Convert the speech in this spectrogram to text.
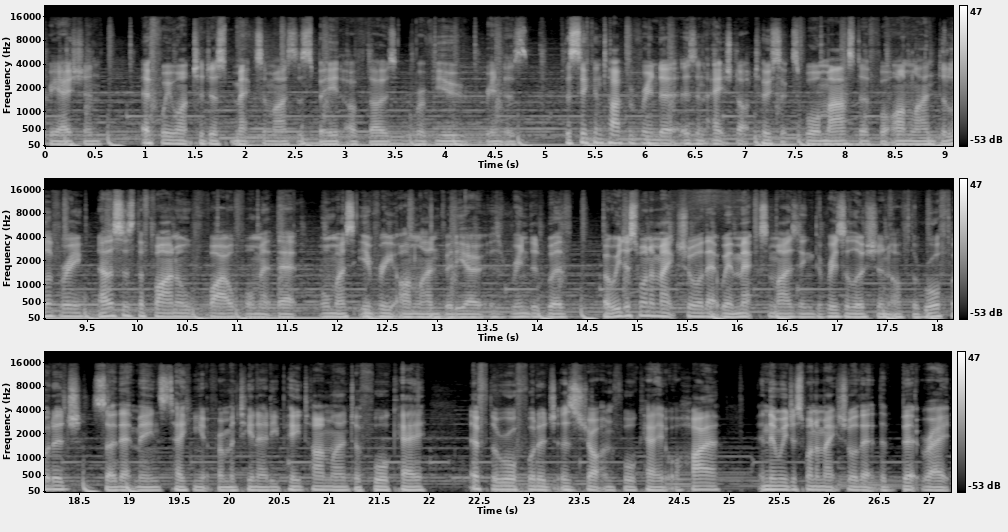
creation if we want to just maximize the speed of those review renders. The second type of render is an H.264 master for online delivery. Now this is the final file format that almost every online video is rendered with, but we just want to make sure that we're maximizing the resolution of the raw footage. So that means taking it from a 1080p timeline to 4K if the raw footage is shot in 4K or higher. And then we just want to make sure that the bit rate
